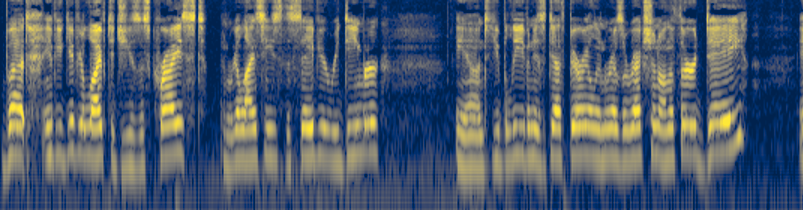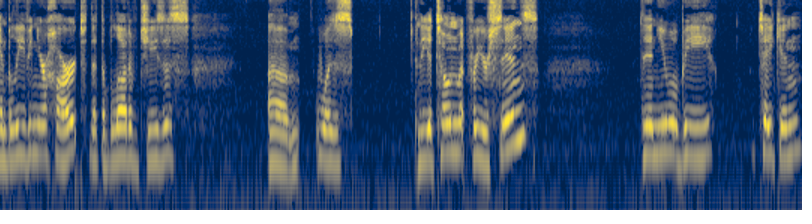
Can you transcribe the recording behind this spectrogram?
But if you give your life to Jesus Christ and realize He's the Savior, Redeemer, and you believe in His death, burial, and resurrection on the third day, and believe in your heart that the blood of Jesus um, was the atonement for your sins, then you will be taken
